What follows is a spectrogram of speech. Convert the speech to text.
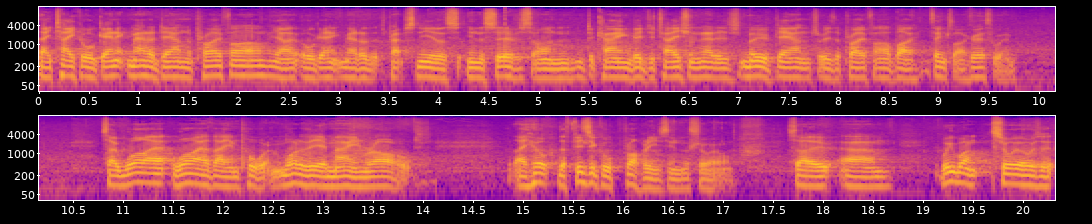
they take organic matter down the profile, you know, organic matter that's perhaps near the, in the surface on decaying vegetation, that is moved down through the profile by things like earthworm. So why, why are they important? What are their main roles? They help the physical properties in the soil. So um, we want soils that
